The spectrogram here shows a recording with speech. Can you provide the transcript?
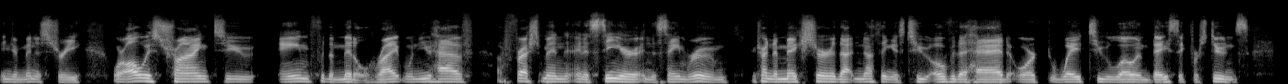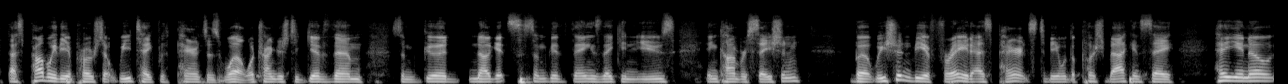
in your ministry we're always trying to aim for the middle, right? When you have a freshman and a senior in the same room, you're trying to make sure that nothing is too over the head or way too low and basic for students. That's probably the approach that we take with parents as well. We're trying just to give them some good nuggets, some good things they can use in conversation. But we shouldn't be afraid as parents to be able to push back and say, hey, you know,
